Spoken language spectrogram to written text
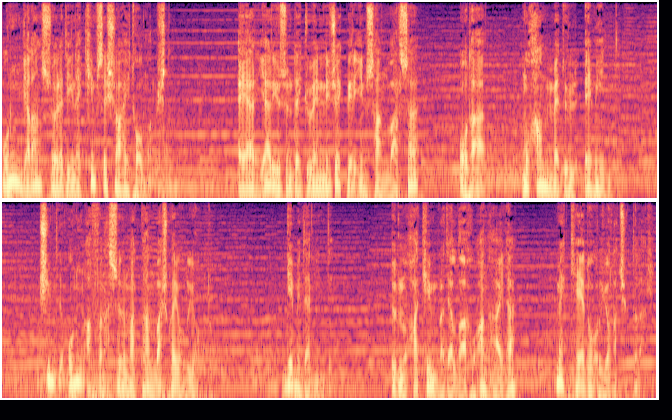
onun yalan söylediğine kimse şahit olmamıştı. Eğer yeryüzünde güvenilecek bir insan varsa, o da Muhammedül Emin'di. Şimdi onun affına sığınmaktan başka yolu yoktu. Gemiden indi. Ümmü Hakim radıyallahu anha ile Mekke'ye doğru yola çıktılar.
